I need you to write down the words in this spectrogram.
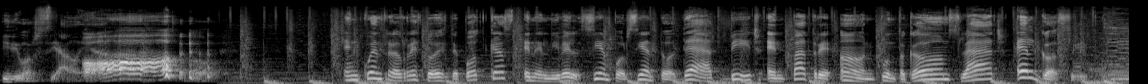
Y divorciado. Oh. Encuentra el resto de este podcast en el nivel 100% That Beach en patreon.com slash elgossip.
